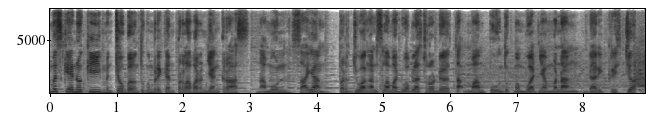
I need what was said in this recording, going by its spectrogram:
Meski Enoki mencoba untuk memberikan perlawanan yang keras, namun sayang perjuangan selama 12 ronde tak mampu untuk membuatnya menang dari Chris John.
